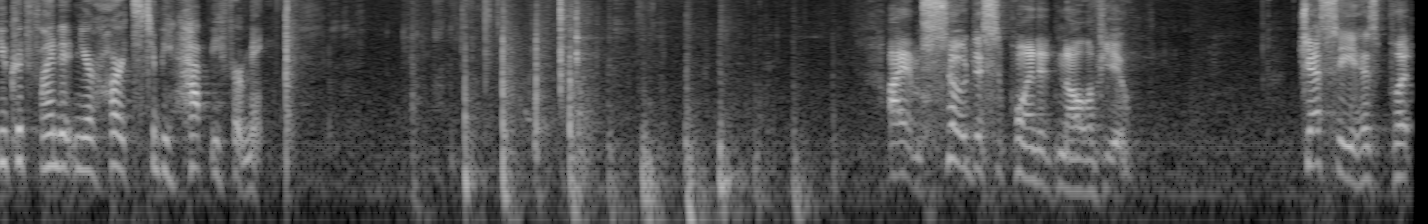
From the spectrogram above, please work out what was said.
you could find it in your hearts to be happy for me. I am so disappointed in all of you. Jessie has put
